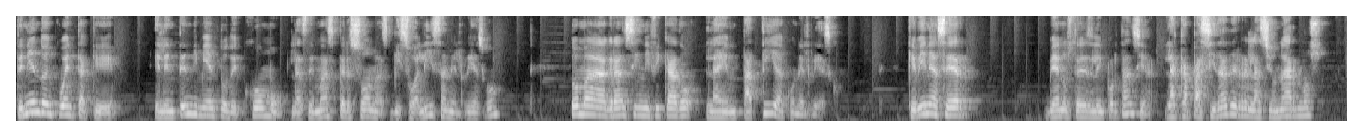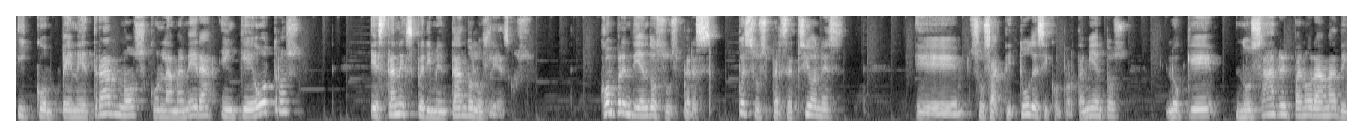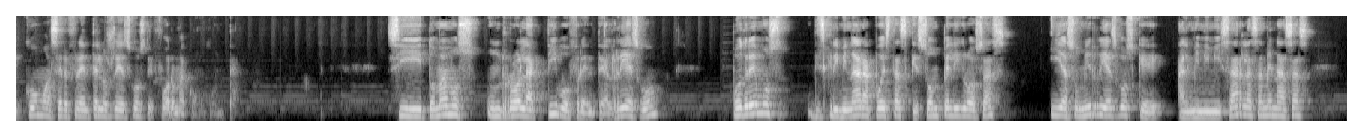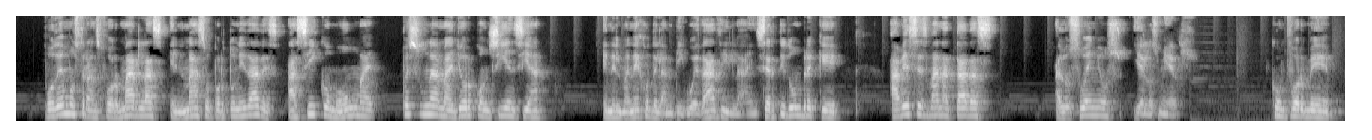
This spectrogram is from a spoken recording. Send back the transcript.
Teniendo en cuenta que el entendimiento de cómo las demás personas visualizan el riesgo, toma gran significado la empatía con el riesgo, que viene a ser, vean ustedes la importancia, la capacidad de relacionarnos y compenetrarnos con la manera en que otros están experimentando los riesgos, comprendiendo sus, pues, sus percepciones, eh, sus actitudes y comportamientos, lo que nos abre el panorama de cómo hacer frente a los riesgos de forma conjunta. Si tomamos un rol activo frente al riesgo, podremos discriminar apuestas que son peligrosas y asumir riesgos que al minimizar las amenazas, podemos transformarlas en más oportunidades, así como pues una mayor conciencia en el manejo de la ambigüedad y la incertidumbre que a veces van atadas a los sueños y a los miedos. Conforme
